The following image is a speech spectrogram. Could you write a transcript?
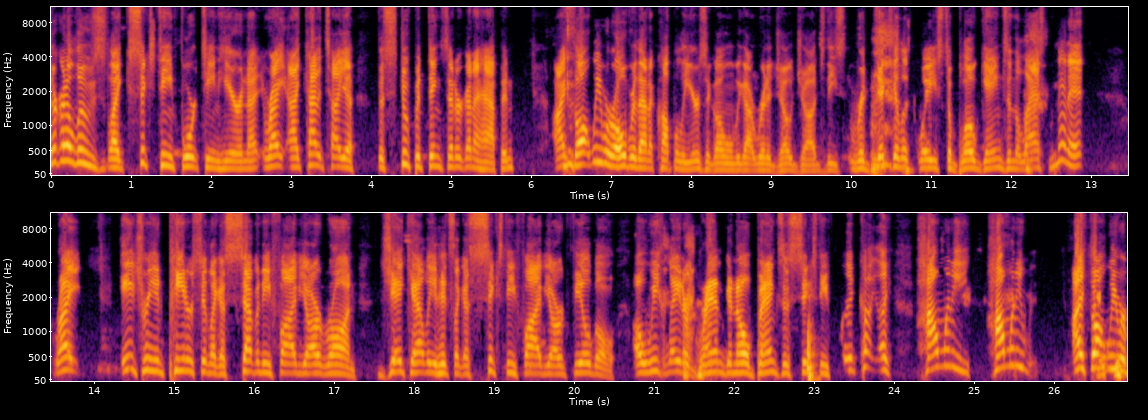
they're going to lose like 16 14 here. And I, right, I kind of tell you the stupid things that are going to happen. I thought we were over that a couple of years ago when we got rid of Joe Judge. These ridiculous ways to blow games in the last minute, right? Adrian Peterson like a 75 yard run. Jake Elliott hits like a 65 yard field goal. A week later, Graham Gano banks a 60. Like how many? How many? I thought we were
